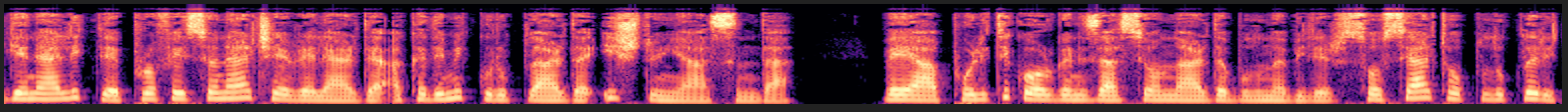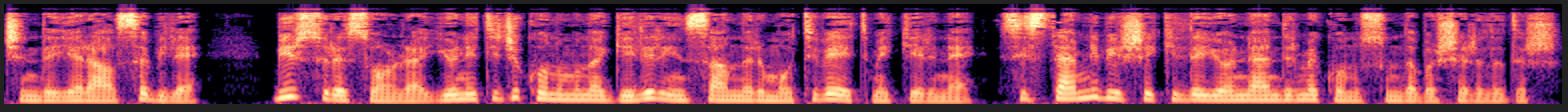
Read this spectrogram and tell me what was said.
genellikle profesyonel çevrelerde, akademik gruplarda, iş dünyasında veya politik organizasyonlarda bulunabilir, sosyal topluluklar içinde yer alsa bile, bir süre sonra yönetici konumuna gelir insanları motive etmek yerine sistemli bir şekilde yönlendirme konusunda başarılıdır.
